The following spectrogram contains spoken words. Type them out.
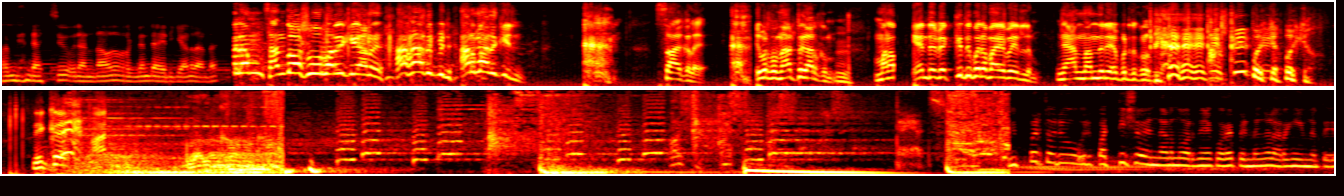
പ്രഗ്നന്റ് അച്ചു രണ്ടാമത് പ്രഗ്നന്റ് ആയിരിക്കുകയാണ് സന്തോഷപൂർവം അറിയിക്കുകയാണ്. ഇവിടുത്തെ നാട്ടുകാർക്കും മണം എന്റെ വ്യക്തിപരമായ പേരിലും ഞാൻ നന്ദി രേഖപ്പെടുത്തിക്കൊള്ളുന്നു. പൊയ്ക്കോ പൊയ്ക്കോ. നിക്ക്. ഇപ്പോഴത്തെ ഒരു ഒരു പട്ടി ഷോ എന്താണെന്ന് പറഞ്ഞാൽ കുറെ പെണ്ണുങ്ങൾ ഇറങ്ങി നിന്നിട്ട്.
